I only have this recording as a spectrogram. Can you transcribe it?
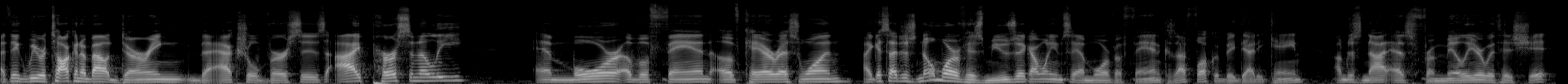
I think we were talking about during the actual Verzuz. I personally am more of a fan of KRS-One. I guess I just know more of his music. I won't even say I'm more of a fan because I fuck with Big Daddy Kane. I'm just not as familiar with his shit.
